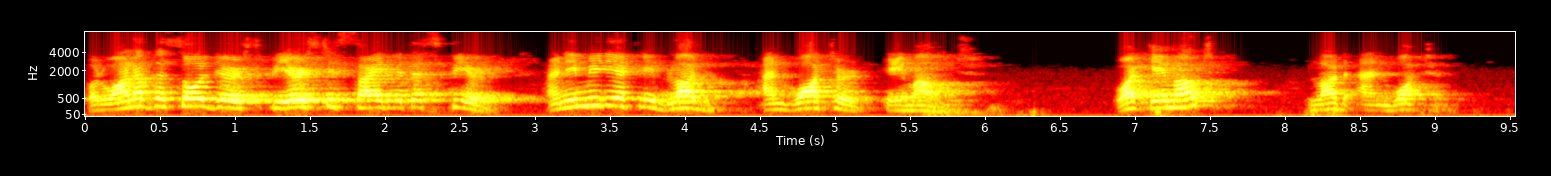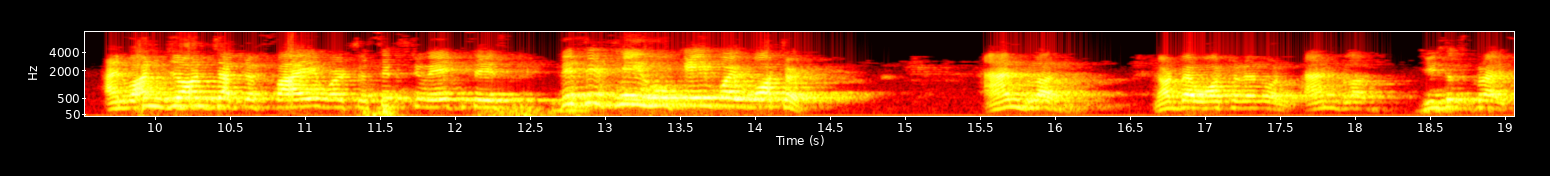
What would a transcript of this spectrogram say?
but one of the soldiers pierced his side with a spear and immediately blood and water came out. What came out? Blood and water. And 1 John chapter 5 verses 6 to 8 says, This is he who came by water and blood. Not by water alone, and blood. Jesus Christ.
